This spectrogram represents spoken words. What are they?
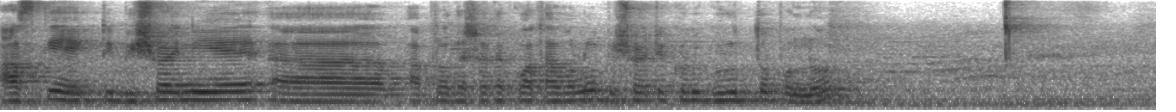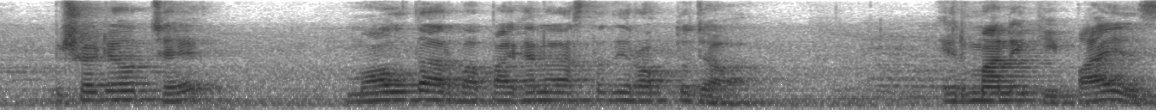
আজকে একটি বিষয় নিয়ে আপনাদের সাথে কথা বলব। বিষয়টি খুবই গুরুত্বপূর্ণ। বিষয়টি হচ্ছে মলদার বা পায়খানা রাস্তা দিয়ে রক্ত যাওয়া। এর মানে কি? পাইলস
